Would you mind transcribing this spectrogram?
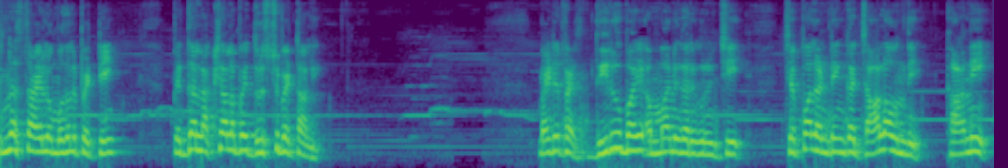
చిన్న స్థాయిలో మొదలుపెట్టి పెద్ద లక్ష్యాలపై దృష్టి పెట్టాలి. My dear friends Dhirubhai Ambani గారి గురించి చెప్పాలంటే ఇంకా చాలా ఉంది. కానీ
